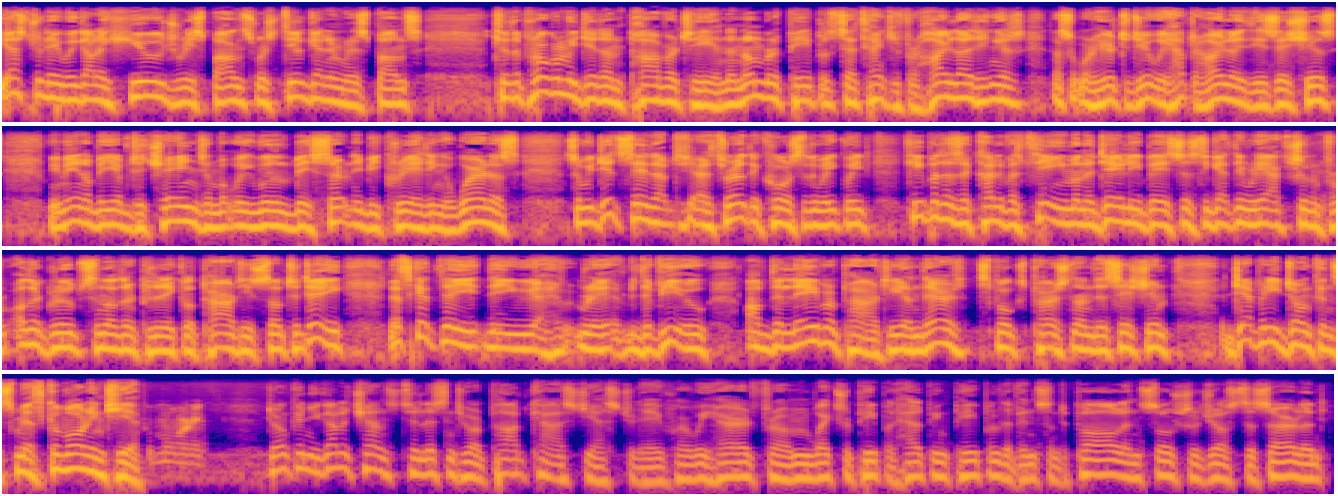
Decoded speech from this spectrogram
Yesterday, we got a huge response. We're still getting response to the program we did on poverty, and a number of people said, Thank you for highlighting it. That's what we're here to do. We have to highlight these issues. We may not be able to change them, but we will be certainly be creating awareness. So, we did say that uh, throughout the course of the week, we'd keep it as a kind of a theme on a daily basis to get the reaction from other groups and other political parties. So, today, let's get the, the, uh, the view of the Labour Party and their spokesperson on this issue, Deputy Duncan Smith. Good morning to you. Good morning. Duncan, you got a chance to listen to our podcast yesterday where we heard from Wexford People Helping People, the Vincent de Paul, and Social Justice Ireland.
